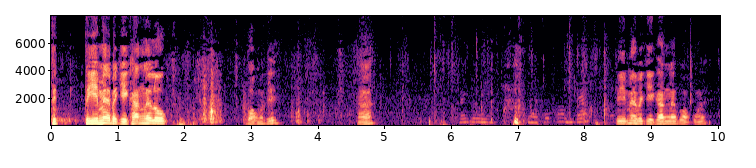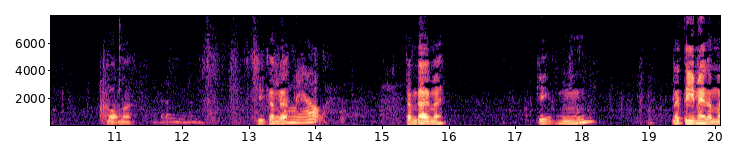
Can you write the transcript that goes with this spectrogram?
ตี ตีแม่ไปกี่ครั้งแล้วลูก บอกมาสิฮะตีแม่ไปกี่ครั้งแล้วบอกมาบอกมา กี่ครั้งแล้วฟังแล้วจำได้ไหมกี่อืมแล้วตีแม่ทำไม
